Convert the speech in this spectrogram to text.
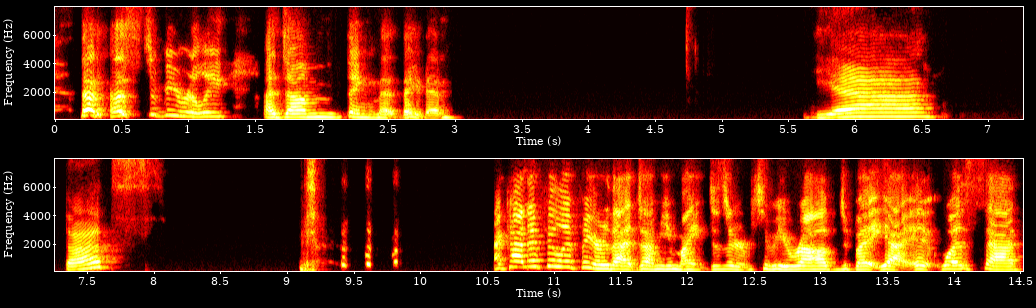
that has to be really a dumb thing that they did. Yeah. That's I kind of feel if you're that dumb, you might deserve to be robbed. But yeah, it was sad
